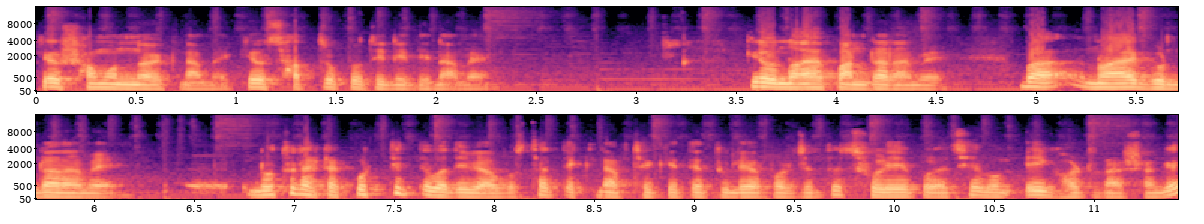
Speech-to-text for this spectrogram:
কেউ সমন্বয়ক নামে, কেউ ছাত্র প্রতিনিধি নামে, কেউ নয়া পান্ডা নামে বা নয়া গুন্ডা নামে। নতুন একটা কর্তৃত্ববাদী ব্যবস্থা টেকনাফ থেকে তেঁতুলিয়া পর্যন্ত ছড়িয়ে পড়েছে এবং এই ঘটনার সঙ্গে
